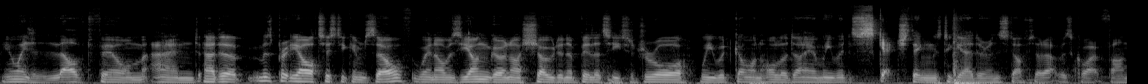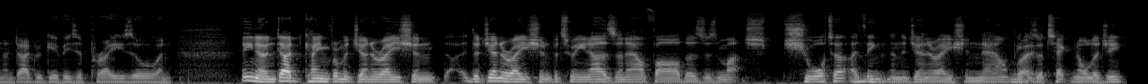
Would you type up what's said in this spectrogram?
He always loved film and had a was pretty artistic himself. When I was younger and I showed an ability to draw, we would go on holiday and we would sketch things together and stuff. So that was quite fun. And Dad would give his appraisal and you know, and Dad came from a generation. The generation between us and our fathers is much shorter, I think, than the generation now because Right. of technology.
